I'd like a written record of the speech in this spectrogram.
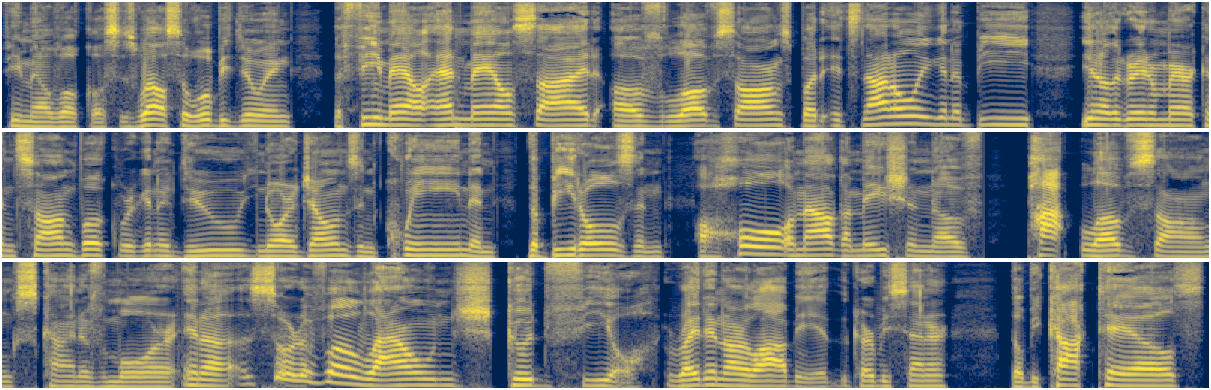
female vocalist as well. So we'll be doing the female and male side of love songs, but it's not only going to be, you know, the Great American Songbook. We're going to do Norah Jones and Queen and the Beatles and a whole amalgamation of pop love songs kind of more in a sort of a lounge good feel right in our lobby at the Kirby Center. There'll be cocktails,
